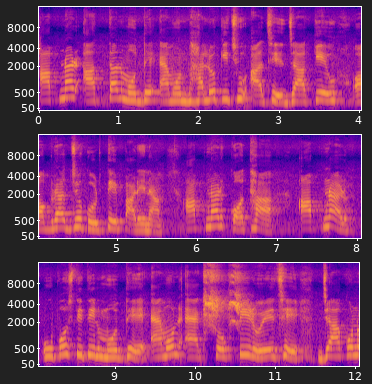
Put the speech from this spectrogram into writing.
আপনার আত্মার মধ্যে এমন ভালো কিছু আছে যা কেউ অগ্রাহ্য করতে পারে না। আপনার কথা, আপনার উপস্থিতির মধ্যে এমন এক শক্তি রয়েছে যা কোনো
